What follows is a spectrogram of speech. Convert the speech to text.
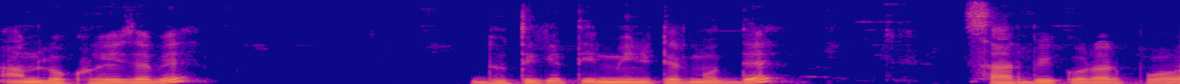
আনলক হয়ে যাবে। দু থেকে তিন মিনিটের মধ্যে সার্ভে করার পর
